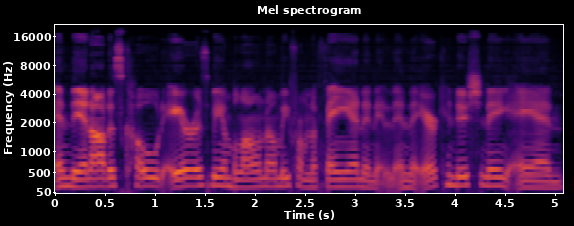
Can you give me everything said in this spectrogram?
and then all this cold air is being blown on me from the fan and, and the air conditioning and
